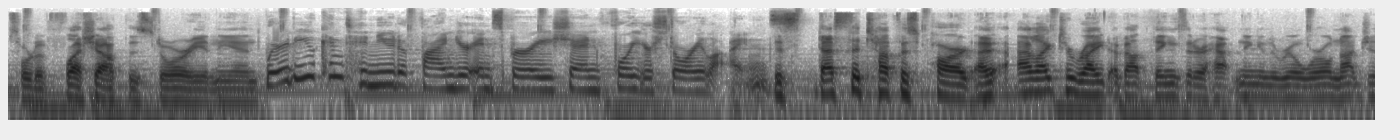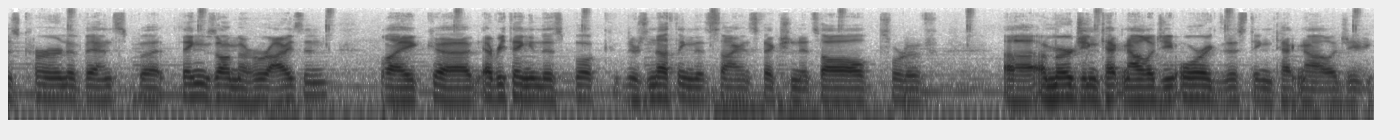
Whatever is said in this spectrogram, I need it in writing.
sort of flesh out the story in the end. Where do you continue to find your inspiration for your storylines? That's the toughest part. I, I like to write about things that are happening in the real world, not just current events, but things on the horizon. Like uh, everything in this book, there's nothing that's science fiction. It's all sort of uh, emerging technology or existing technology.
